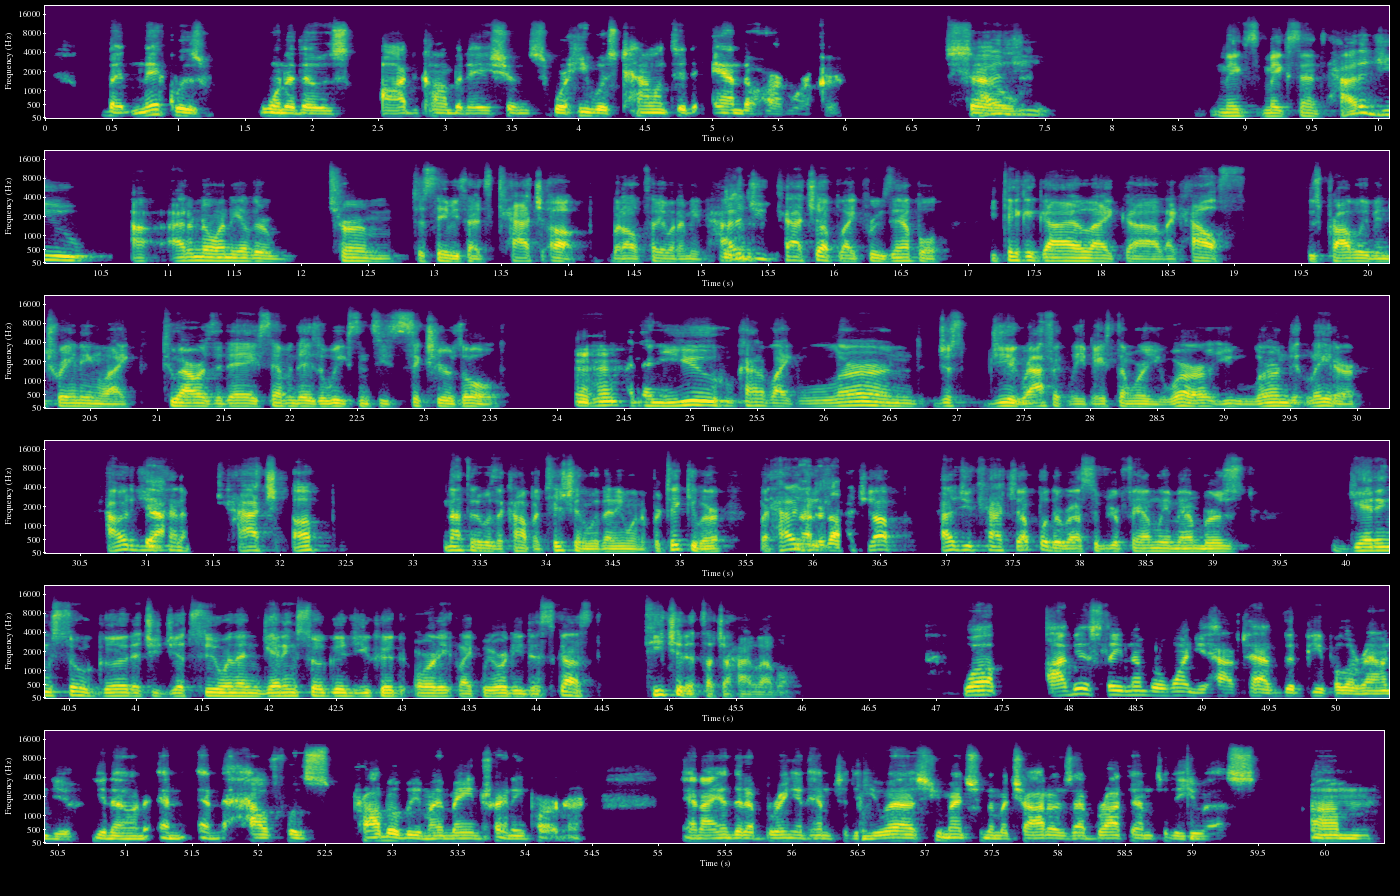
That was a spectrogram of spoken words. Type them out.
But Nick was one of those odd combinations where he was talented and a hard worker. So makes makes sense. How did you I, I, don't know any other term to say besides catch up, but I'll tell you what I mean. How did you catch up? Like, for example, you take a guy like uh, like Ralph, who's probably been training like two hours a day, seven days a week since he's six years old. Mm-hmm. And then you, who kind of like learned just geographically based on where you were, you learned it later. How did you yeah. kind of catch up? Not that it was a competition with anyone in particular, but how did Not you catch up? How did you catch up with the rest of your family members? Getting so good at jujitsu and then getting so good you could already, like we already discussed, teach it at such a high level? Well, obviously, number one, you have to have good people around you, you know, and and, and Ralph was probably my main training partner. And I ended up bringing him to the US. You mentioned the Machados, I brought them to the US. Um,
